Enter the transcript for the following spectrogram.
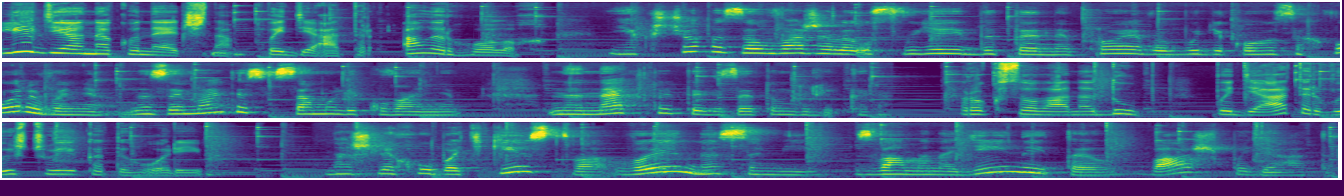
Лідія Наконечна, педіатр, алерголог. Якщо ви зауважили у своєї дитини прояви будь-якого захворювання, не займайтеся самолікуванням, не нехтуйте візитом до лікаря. Роксолана Дуб, педіатр вищої категорії. На шляху батьківства ви не самі. З вами надійний тил, ваш педіатр.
